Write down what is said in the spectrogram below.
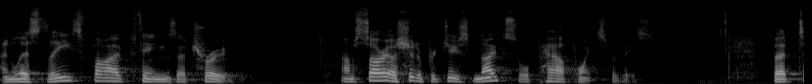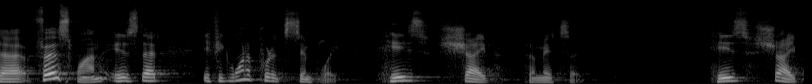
unless these five things are true. I'm sorry, I should have produced notes or PowerPoints for this. But uh, first one is that if you want to put it simply, his shape permits it. His shape,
